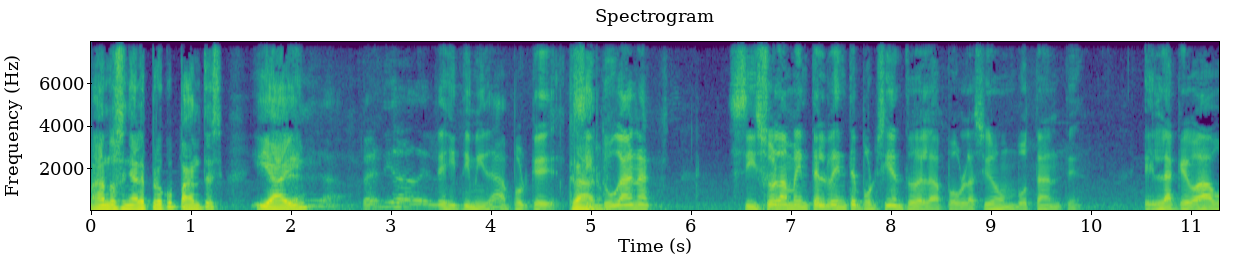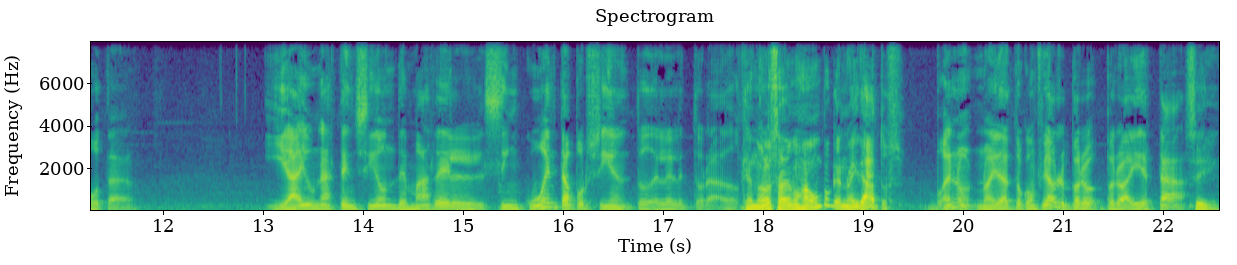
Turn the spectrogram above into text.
va dando señales preocupantes y hay... Pérdida, de legitimidad, porque si tú ganas si solamente el 20% de la población votante es la que va a votar y hay una abstención de más del 50% del electorado. Que no lo sabemos aún porque no hay datos. Bueno, no hay datos confiables, pero, pero ahí está. Sí.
